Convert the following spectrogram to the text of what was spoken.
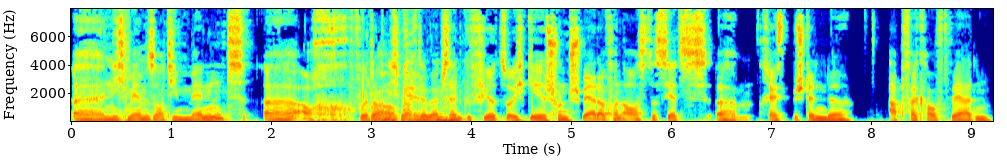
äh, nicht mehr im Sortiment. Äh, auch wird auch okay. nicht mehr auf der Website mhm. geführt. So, ich gehe schon schwer davon aus, dass jetzt ähm, Restbestände abverkauft werden.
